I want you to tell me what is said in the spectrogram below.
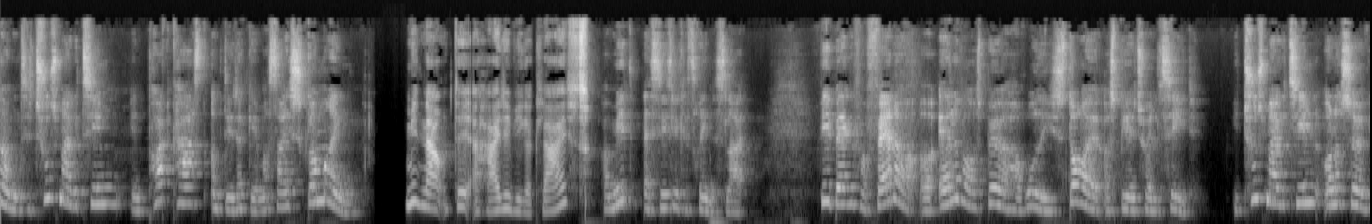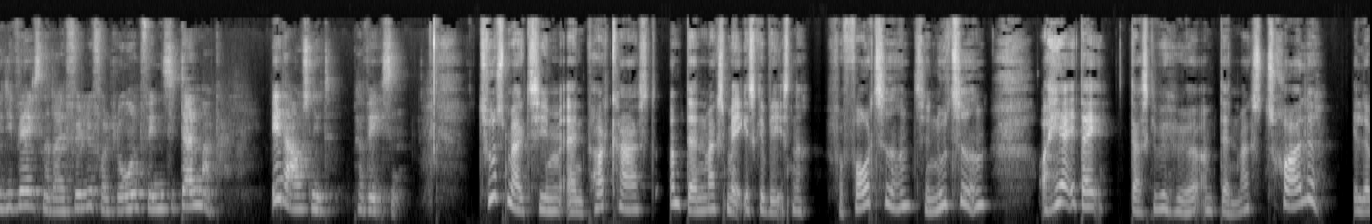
Velkommen til Tusmærketeam, en podcast om det, der gemmer sig i skumringen. Mit navn det er Heidi Vigger Kleis. Og mit er Sissel Katrine Slej. Vi er begge forfattere, og alle vores bøger har rod i historie og spiritualitet. I Tusmærketeam undersøger vi de væsener, der ifølge folkloren findes i Danmark. Et afsnit per væsen. Tusmærketeam er en podcast om Danmarks magiske væsener, fra fortiden til nutiden. Og her i dag, der skal vi høre om Danmarks trolde, eller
